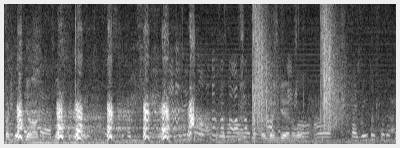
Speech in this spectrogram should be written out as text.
Tak děláš, Každý to taky.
